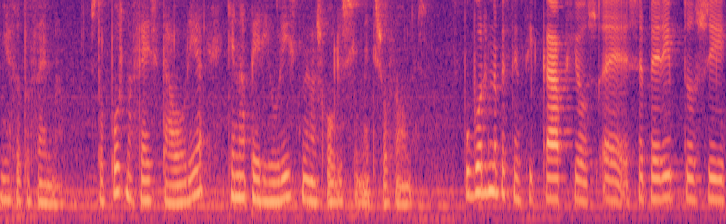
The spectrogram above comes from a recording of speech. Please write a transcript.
για αυτό το θέμα. Στο πώς να θέσει τα όρια και να περιορίσει την ανασχόληση με τις οθόνες. Πού μπορεί να απευθυνθεί κάποιος ε, σε περίπτωση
